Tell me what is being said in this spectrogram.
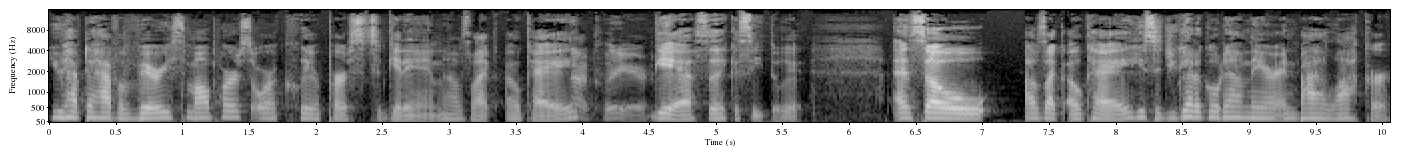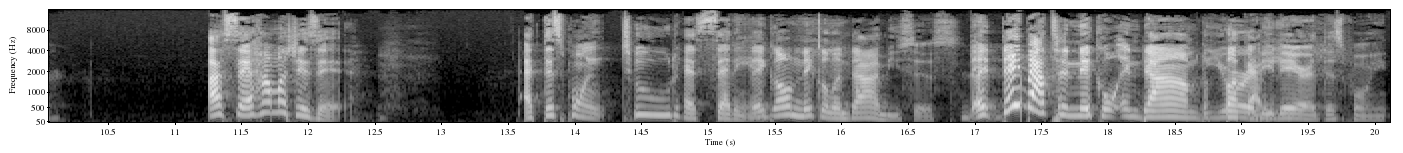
you have to have a very small purse or a clear purse to get in i was like okay Not clear. yeah, so they could see through it. And so I was like, okay. He said, you got to go down there and buy a locker. I said, how much is it? At this point, Tude has set in. They go nickel and dime you, sis. They, they about to nickel and dime the You're fuck already out of you. there at this point.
